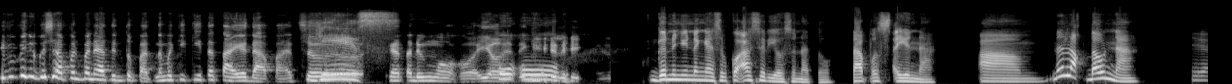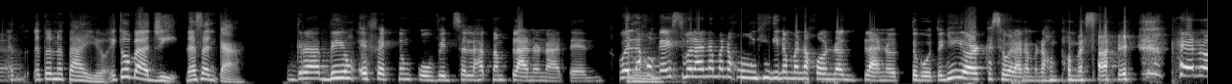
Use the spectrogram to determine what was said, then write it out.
Di ba pinag-usapan pa natin to, Pat, na magkikita tayo dapat? So, yes. kaya tanong mo ako. Yun, Oo ganun yung nangyasap ko, ah, seryoso na to. Tapos, ayun na. Um, na-lockdown na. Yeah. Ito, ito na tayo. Ikaw ba, G? Nasaan ka? Grabe yung effect ng COVID sa lahat ng plano natin. Well, ako guys, wala naman akong, hindi naman ako nagplano to go to New York kasi wala naman akong pamasahe. Pero,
